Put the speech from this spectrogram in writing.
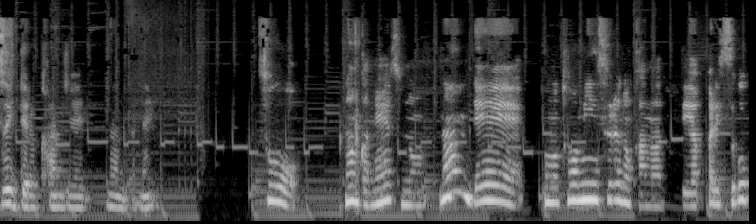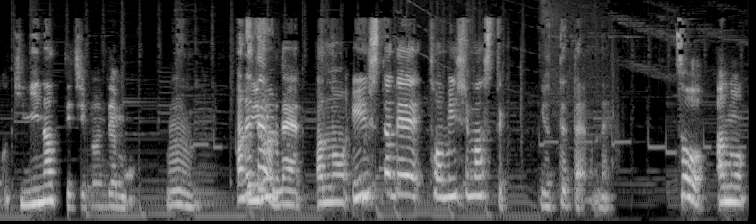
づいてる感じなんだね。そう。なんかね、その、なんでこの冬眠するのかなってやっぱりすごく気になって自分でも。うん。あれだよね。あの、インスタで冬眠しますって言ってたよね。そう。あの、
